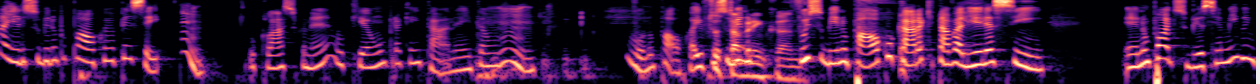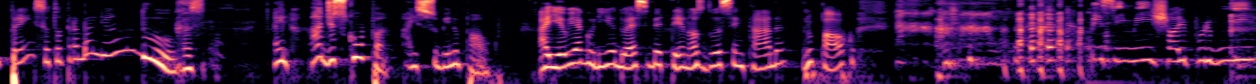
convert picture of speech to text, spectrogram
Aí eles subiram pro palco e eu pensei, hum, o clássico, né? O que é um pra quem tá, né? Então, hum, vou no palco. Aí eu fui Tu tá subir, brincando. fui subir no palco, o cara que tava ali, ele assim, é, não pode subir assim, amigo, imprensa, eu tô trabalhando. Mas- aí ele, ah, desculpa. Aí subi no palco. Aí eu e a guria do SBT, nós duas sentadas no palco. Pense em mim, chore por mim.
